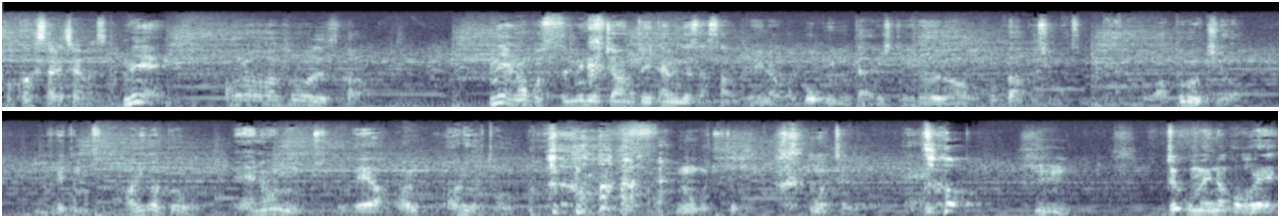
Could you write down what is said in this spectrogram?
告白されちゃいますよ。ねえ。あらそうですか。ねえなんかすみれちゃんと痛み草さんというなんか僕に対していろいろ告白しますみたいなこうアプローチをくれてますね、ありがとう。え何？ちょっとえありありがとう。なんかちょっと思っちゃうけど、えう。ん。じゃごめんなんか俺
